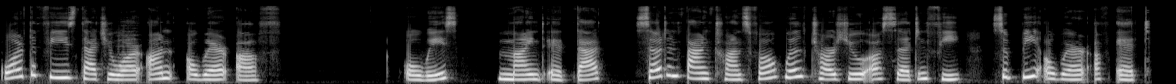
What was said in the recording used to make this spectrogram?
or the fees that you are unaware of. Always mind it that certain bank transfer will charge you a certain fee, so be aware of it.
